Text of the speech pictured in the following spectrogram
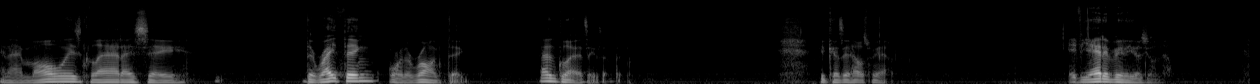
And I'm always glad I say the right thing or the wrong thing. I'm glad I say something because it helps me out. If you edit videos, you'll know.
